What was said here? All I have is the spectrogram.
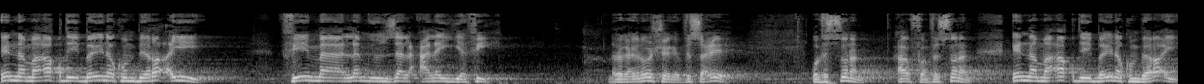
inamaa aqdii baynakum bira'yi fii ma lam yunzal calaya fiih. Nabiga inoo sheegay fi saxiix wa fi sunan cafwan fi sunan inamaa aqdii baynakum bira'yi.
